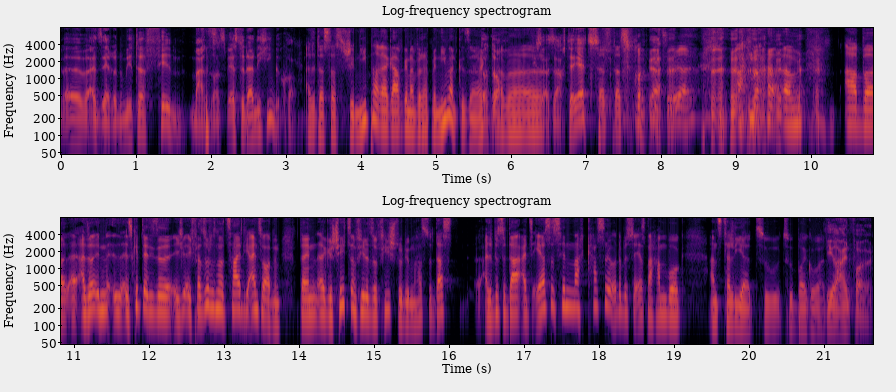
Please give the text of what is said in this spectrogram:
äh, ein sehr renommierter Filmmann, sonst wärst du da nicht hingekommen. Also, dass das Genie-Paragraph genannt wird, hat mir niemand gesagt. Doch, doch, Aber, das sagt er jetzt. Das, das freut mich zu hören. Aber, ähm, aber äh, also in, es gibt ja diese, ich, ich versuche das nur zeitlich einzuordnen. Dein äh, Geschichts- und Philosophiestudium, hast du das, also bist du da als erstes hin nach Kassel oder bist du erst nach Hamburg ans Thalia zu, zu Boygowart? Die Reihenfolge.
